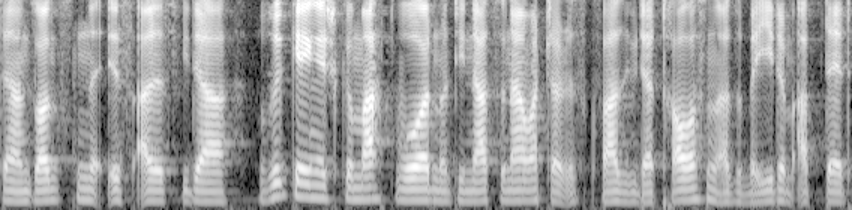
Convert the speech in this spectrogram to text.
Denn ansonsten ist alles wieder rückgängig gemacht worden und die Nationalmannschaft ist quasi wieder draußen. Also bei jedem Update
